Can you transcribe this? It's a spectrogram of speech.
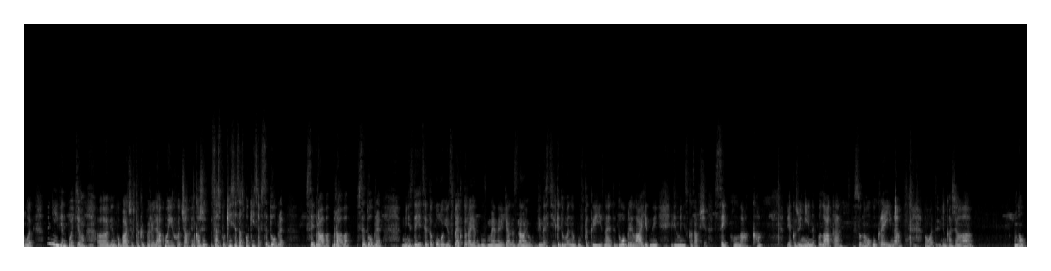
От. Ну ні, він потім е, він побачив такий переляк в моїх очах. Він каже: заспокійся, заспокійся, все добре, все браво, браво, все добре. Мені здається, такого інспектора, як був в мене, я не знаю. Він настільки до мене був такий, знаєте, добрий, лагідний. Він мені сказав, що сей полака. Я кажу, ні, не полака, соно Україна. От він каже: а ну.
